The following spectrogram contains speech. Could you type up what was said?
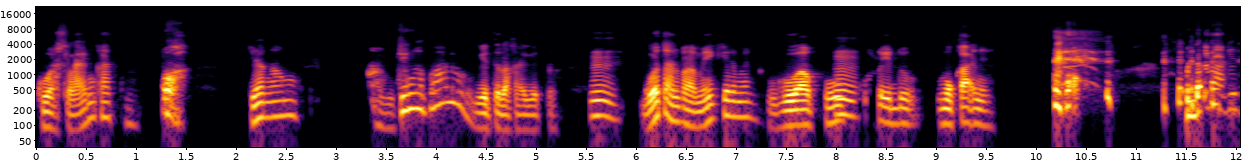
gue selengkat. Wah, dia ngamuk. Anjing apa lu? Gitu lah kayak gitu. Hmm. Gue tanpa mikir, men. Gue Hmm. pukul hidung, mukanya. berdarah dia.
